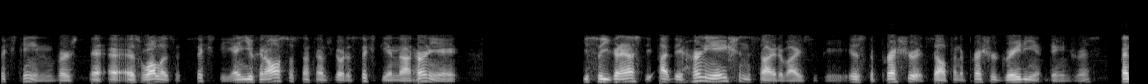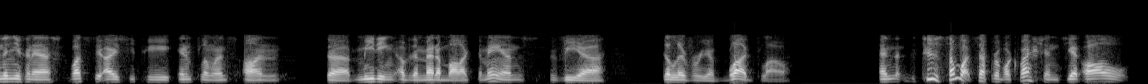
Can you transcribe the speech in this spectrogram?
16 versus, as well as at 60, and you can also sometimes go to 60 and not herniate. So you can ask the, uh, the herniation side of ICP: is the pressure itself and the pressure gradient dangerous? And then you can ask, what's the ICP influence on the meeting of the metabolic demands via delivery of blood flow? And the two somewhat separable questions, yet all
